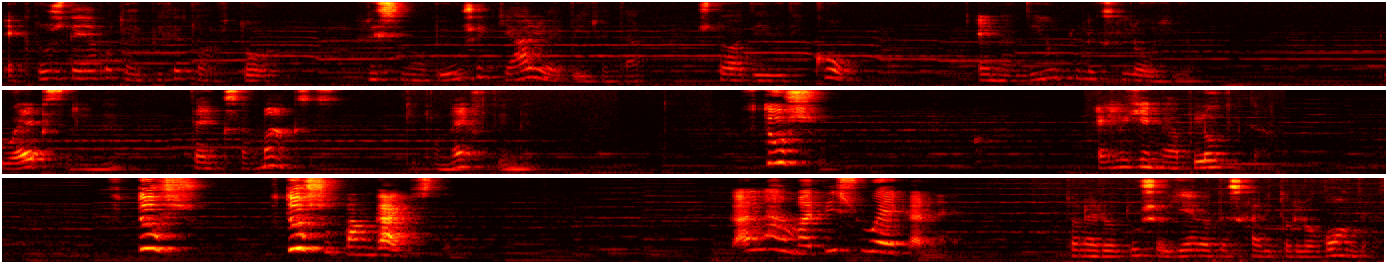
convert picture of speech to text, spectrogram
Εκτός δε από το επίθετο αυτό, χρησιμοποιούσε και άλλα επίθετα στο αντιρρητικό εναντίον του λεξιλόγιου. Του έψελνε τα εξαμάξεις και τον έφτινε. «Φτούσου», έλεγε με απλότητα. «Φτούσου, φτούσου παγκάκιστε». «Καλά, μα τι σου έκανε», τον ερωτούσε ο γέροντας χαριτολογώντας.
